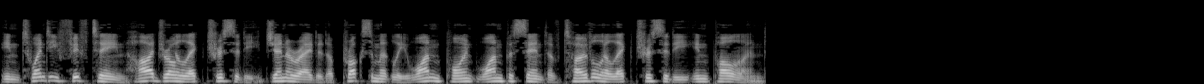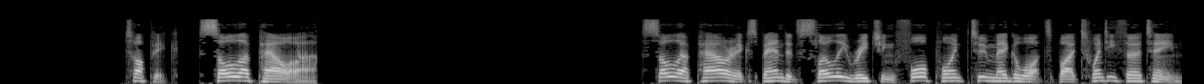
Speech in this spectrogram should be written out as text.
In 2015 hydroelectricity generated approximately 1.1% of total electricity in Poland. Solar power Solar power expanded slowly reaching 4.2 MW by 2013.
